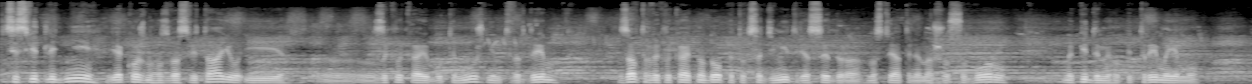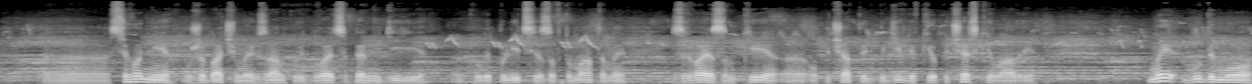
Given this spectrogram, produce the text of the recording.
в ці світлі дні я кожного з вас вітаю і е, закликаю бути мужнім, твердим. Завтра викликають на допит отця Дімітрія Сидора, настоятеля нашого собору. Ми підемо його підтримаємо. Е, Сьогодні вже бачимо, як зранку відбуваються певні дії, коли поліція з автоматами зриває замки, е, опечатують будівлі в Києво-Печерській лаврі. Ми будемо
